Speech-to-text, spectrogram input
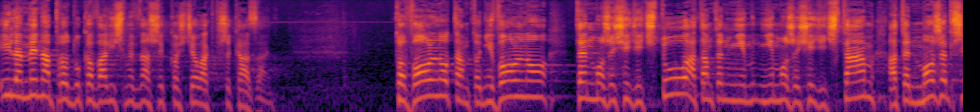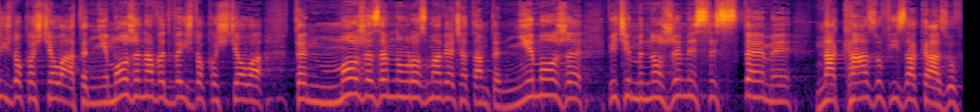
Ile my naprodukowaliśmy w naszych kościołach przykazań? To wolno, tam to nie wolno, ten może siedzieć tu, a tamten nie, nie może siedzieć tam, a ten może przyjść do kościoła, a ten nie może nawet wejść do kościoła, ten może ze mną rozmawiać, a tamten nie może. Wiecie, mnożymy systemy nakazów i zakazów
